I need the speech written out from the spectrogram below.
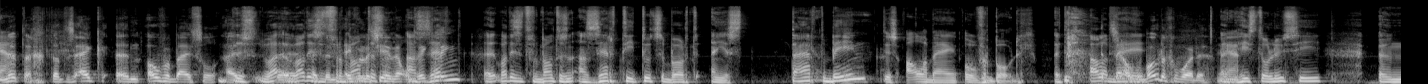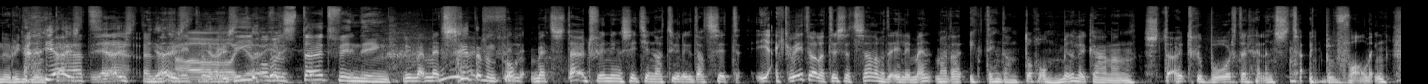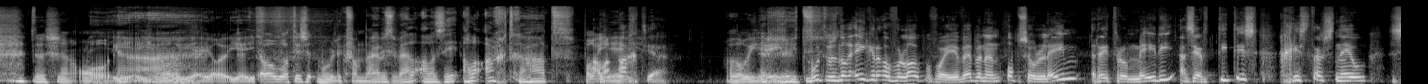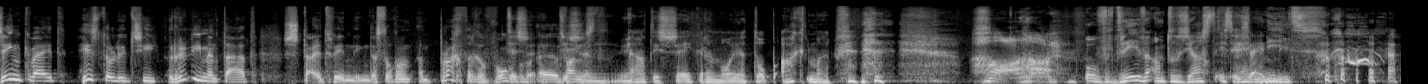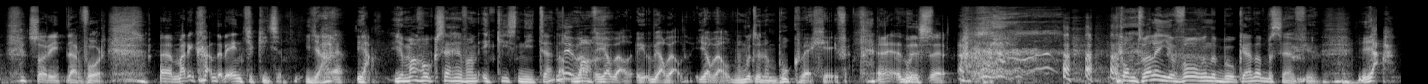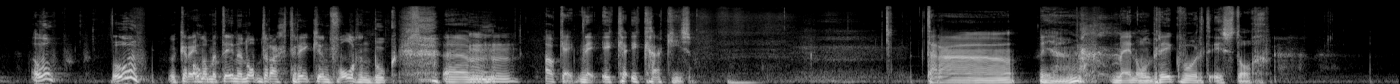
nuttig. Dat is eigenlijk een overblijfsel uit dus wat, wat is het verband tussen ontwikkeling. Azert, wat is het verband tussen AZERTY-toetsenbord en je staartbeen? Het is allebei overbodig. Het is allebei het is overbodig geworden. Een ja. histolutie, een rudimentaat, juist, een juist, juist, of een stuitvinding. Nu, met, met, Schitterend, toch? Met stuitvinding zit je natuurlijk... Dat zit, ja, ik weet wel, het is hetzelfde element, maar dat, ik denk dan toch onmiddellijk aan een stuitgeboorte en een stuitbevalling. Dus, uh, oh, oh, jee, oh, jee, oh, wat is het moeilijk vandaag. We hebben ze wel alle, alle acht gehad. Oh, alle acht, ja. Oh jee. Moeten we ze nog één keer overlopen voor je? We hebben een opsoleem, retromedie, azertitis, gistersneeuw, zinkwijt, histolutie, rudimentaat, stuitvinding. Dat is toch een, een prachtige vondst. het is, uh, het vangst. Is een, ja, het is zeker een mooie top 8, maar... Overdreven enthousiast is, is hij, niet. Sorry daarvoor. Uh, maar ik ga er eentje kiezen. Ja? Uh, ja. Je mag ook zeggen van ik kies niet. Hè? Dat nee, mag. jawel, jawel, jawel, we moeten een boek weggeven. Uh, dus, Komt wel in je volgende boek, hè? dat besef je. Ja. Oh, oh. we krijgen oh. dan meteen een opdracht, reken een volgend boek. Um, mm -hmm. Oké, okay, nee, ik, ik ga kiezen. Tadaa. Ja. Mijn ontbreekwoord is toch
